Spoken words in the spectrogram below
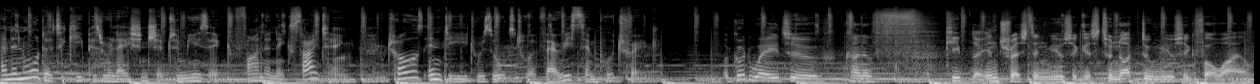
And in order to keep his relationship to music fun and exciting, Troels indeed resorts to a very simple trick. A good way to kind of keep the interest in music is to not do music for a while.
